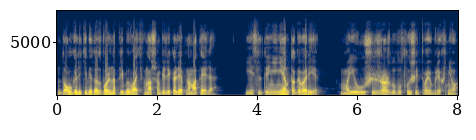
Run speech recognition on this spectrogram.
Долго ли тебе дозволено пребывать в нашем великолепном отеле? Если ты не нем, то говори. Мои уши жаждут услышать твою брехню».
